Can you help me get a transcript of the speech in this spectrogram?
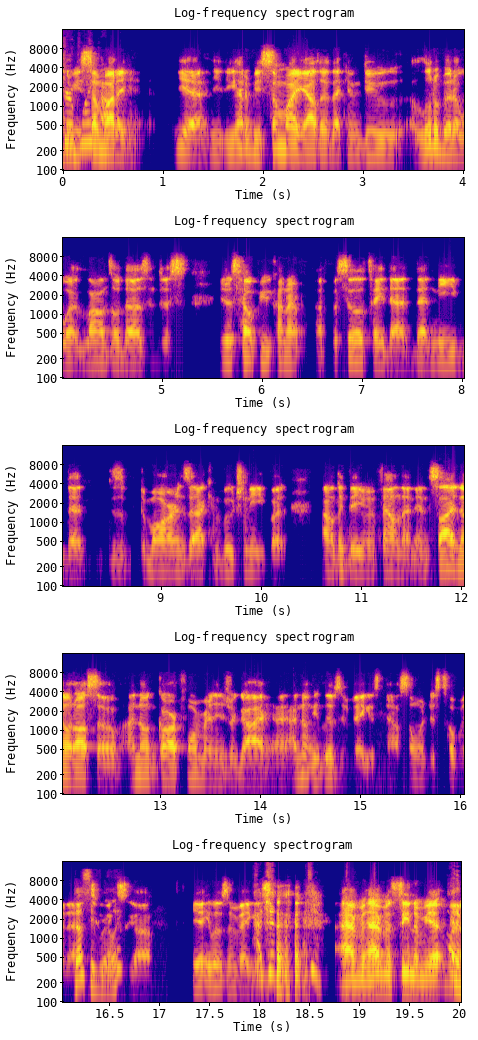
to be guard. somebody. Yeah, you, you had to be somebody out there that can do a little bit of what Lonzo does and just just help you kind of uh, facilitate that that need that Demar and Zach and Vooch need. But I don't think they even found that. And side note, also, I know Gar Forman is your guy. I, I know he lives in Vegas now. Someone just told me that Does he two really? weeks ago. Yeah, he lives in Vegas. I I haven't I haven't seen him yet, but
